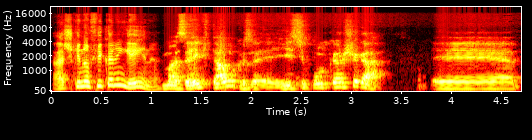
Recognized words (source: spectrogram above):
Acho que não fica ninguém, né? Mas é aí que tá, Lucas. É esse ponto que eu quero chegar. É...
